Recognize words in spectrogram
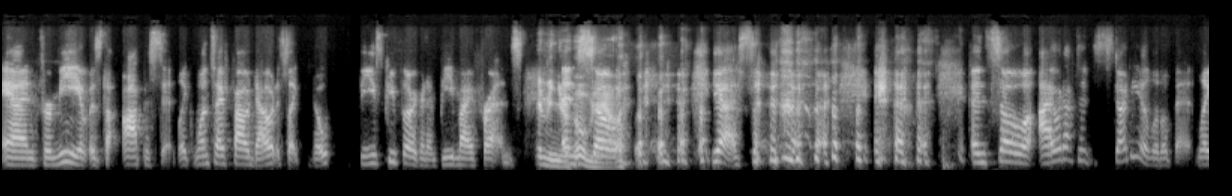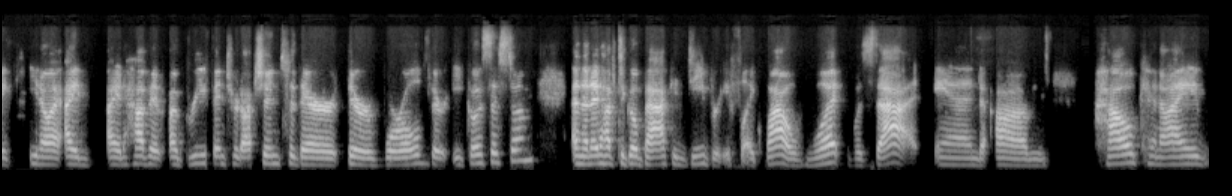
And for me, it was the opposite. Like once I found out, it's like, nope, these people are going to be my friends. I mean, you're and home so, now. yes. and so I would have to study a little bit. Like, you know, I, I'd have a, a, brief introduction to their their world, their ecosystem, and then I'd have to go back and debrief. Like, wow, what was that? And um, how can I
